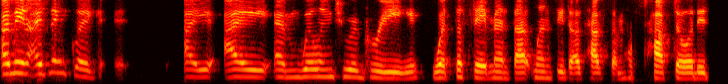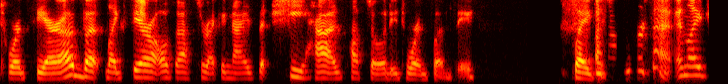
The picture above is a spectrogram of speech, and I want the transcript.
I mean, I think like I I am willing to agree with the statement that Lindsay does have some hostility towards Ciara, but like Ciara also has to recognize that she has hostility towards Lindsay. Like a thousand percent. And like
